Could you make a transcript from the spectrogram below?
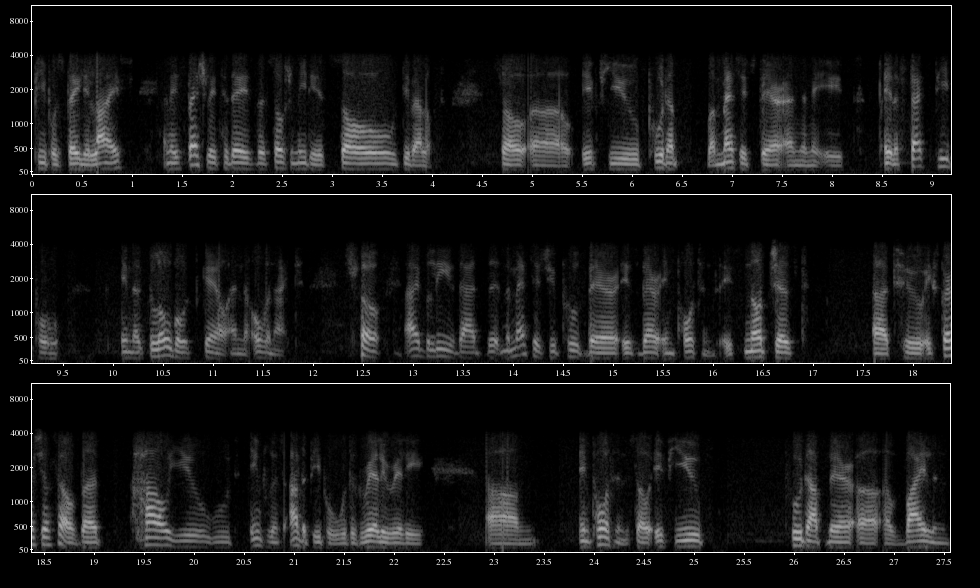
people's daily life, and especially today the social media is so developed. So uh, if you put up a message there and then it it affects people in a global scale and overnight. So I believe that the, the message you put there is very important. It's not just uh, to express yourself, but how you would influence other people would be really, really um, important. So if you put up there a, violent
